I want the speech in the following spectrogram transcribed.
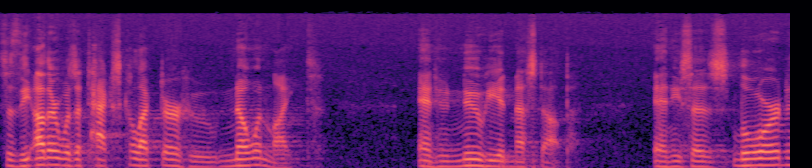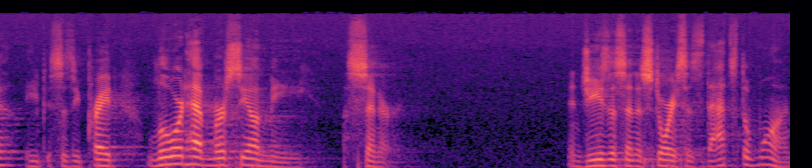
says the other was a tax collector who no one liked and who knew he had messed up. And he says, Lord, he says he prayed, Lord, have mercy on me, a sinner. And Jesus in his story says, that's the one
